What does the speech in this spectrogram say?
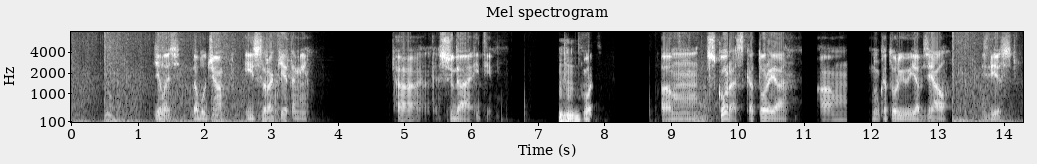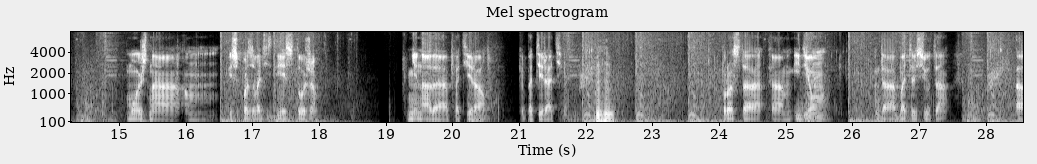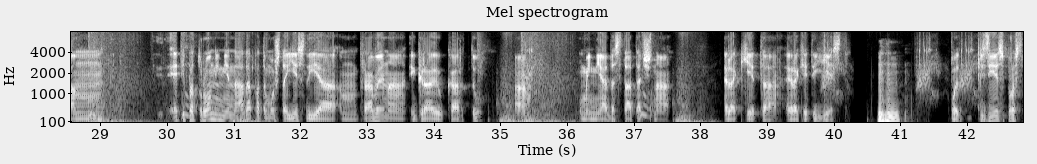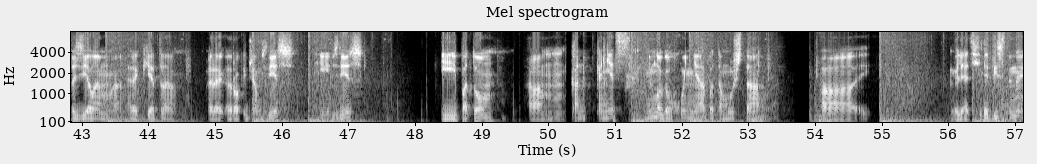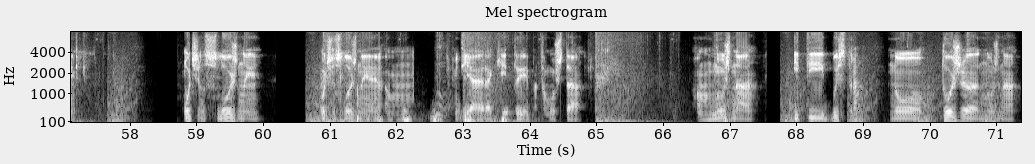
делать double jump и с ракетами э, сюда идти. Mm -hmm. Вот. Эм, скорость, которая, эм, ну, которую я взял здесь, можно эм, использовать здесь тоже. Не надо потерял, потерять. Угу. Просто эм, идем до батлсюта. Эм, эти патроны не надо, потому что если я эм, правильно играю карту, эм, у меня достаточно ракета, ракеты есть. Угу. Вот здесь просто сделаем э, ракета, rocket jump здесь, и здесь. И потом эм, кон конец немного хуйня, потому что э, блять, этой стены очень сложные, очень сложные эм, для ракеты, потому что эм, нужно идти быстро, но тоже нужно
